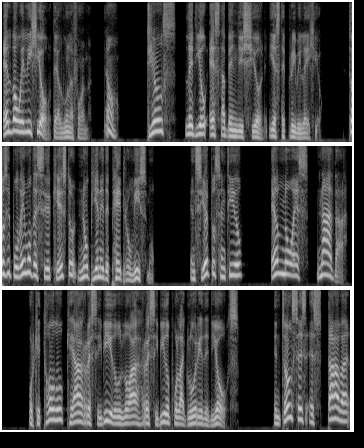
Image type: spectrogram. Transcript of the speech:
Él lo eligió de alguna forma. No, Dios le dio esta bendición y este privilegio. Entonces podemos decir que esto no viene de Pedro mismo. En cierto sentido, él no es nada, porque todo que ha recibido lo ha recibido por la gloria de Dios. Entonces estaba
